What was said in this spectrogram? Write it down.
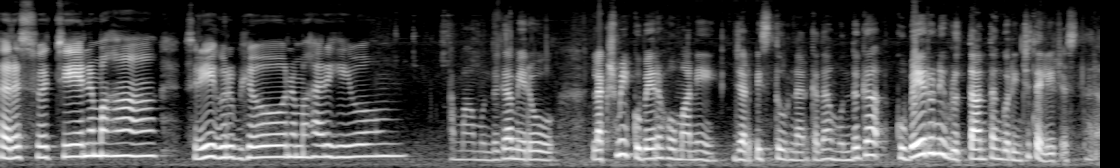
సరస్వత్యే నమ శ్రీ గురుభ్యో నమ హరి ఓం అమ్మ ముందుగా మీరు లక్ష్మీ కుబేర హోమాన్ని జరిపిస్తూ ఉన్నారు కదా. ముందుగా కుబేరుని వృత్తాంతం గురించి తెలియజేస్తారా?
